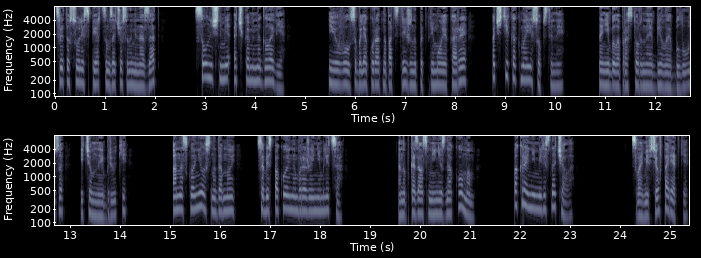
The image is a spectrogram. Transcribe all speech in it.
цвета соли с перцем, зачесанными назад, с солнечными очками на голове. Ее волосы были аккуратно подстрижены под прямое каре, почти как мои собственные. На ней была просторная белая блуза и темные брюки, она склонилась надо мной с обеспокоенным выражением лица. Оно показалось мне незнакомым, по крайней мере, сначала. «С вами все в порядке?»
